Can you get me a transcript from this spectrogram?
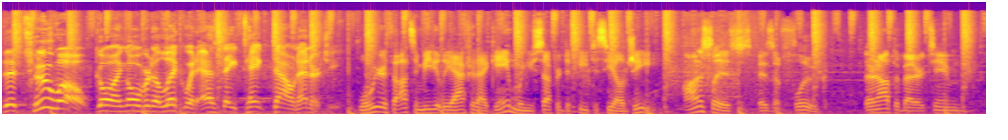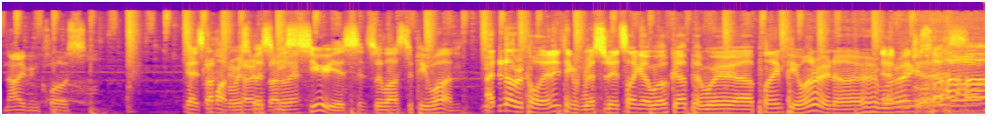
dude. The 2-0 going over to Liquid as they take down Energy. What were your thoughts immediately after that game when you suffered defeat to CLG? honestly it's, it's a fluke. They're not the better team, not even close. Guys, come on, we're supposed to be way. serious since we lost to P1. I do not recall anything from yesterday. It's like I woke up and we're uh, playing P1 right now.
